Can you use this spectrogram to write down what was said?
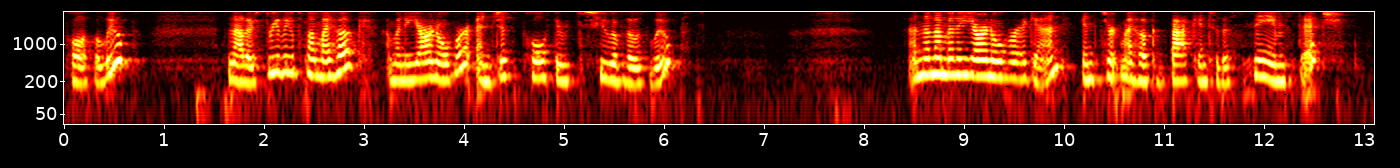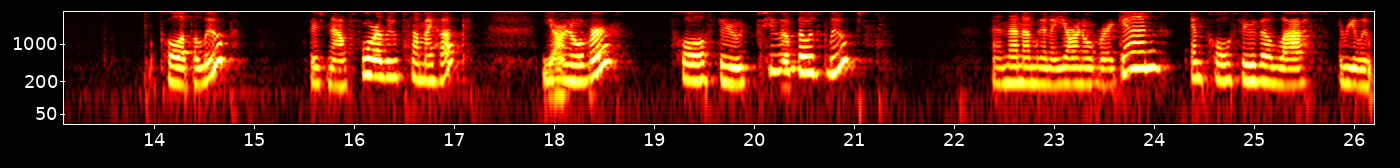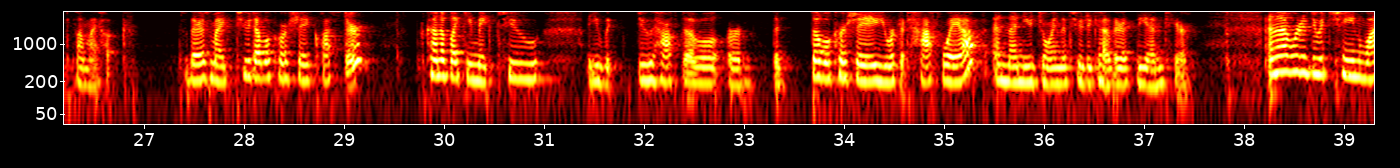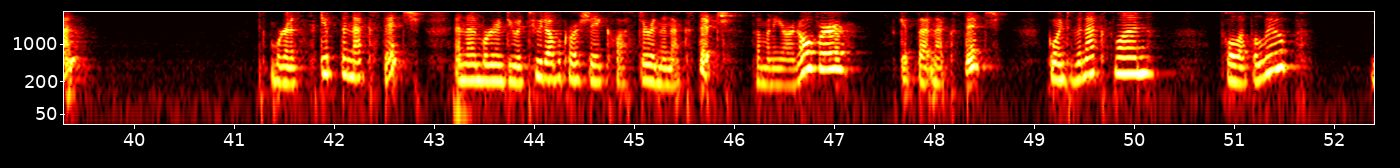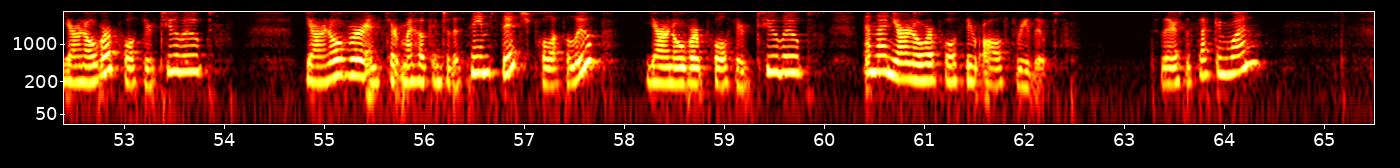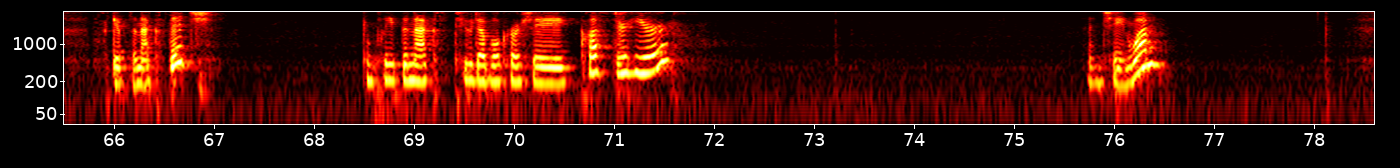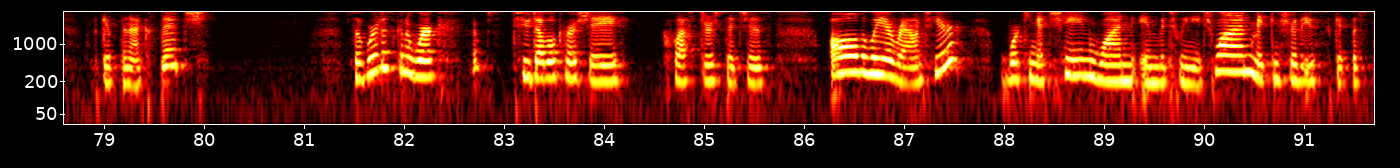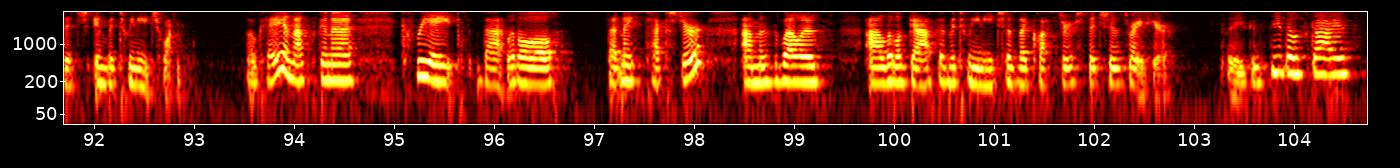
pull up a loop. So now there's three loops on my hook. I'm gonna yarn over and just pull through two of those loops. And then I'm going to yarn over again, insert my hook back into the same stitch, pull up a loop. There's now four loops on my hook. Yarn over, pull through two of those loops, and then I'm going to yarn over again and pull through the last three loops on my hook. So there's my two double crochet cluster. It's kind of like you make two, you do half double, or the double crochet, you work it halfway up, and then you join the two together at the end here. And then we're to do a chain one. We're to skip the next stitch and then we're to do a two double crochet cluster in the next stitch. So I'm to yarn over, skip that next stitch, go into the next one, pull up a loop, yarn over, pull through two loops, yarn over, insert my hook into the same stitch, pull up a loop, yarn over, pull through two loops, and then yarn over, pull through all three loops. So there's the second one. Skip the next stitch, complete the next two double crochet cluster here. And chain one. Skip the next stitch. So we're just going to work oops two double crochet cluster stitches all the way around here working a chain one in between each one making sure that you skip a stitch in between each one. Okay and that's gonna create that little that nice texture, um, as well as a little gap in between each of the cluster stitches right here. So you can see those guys.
